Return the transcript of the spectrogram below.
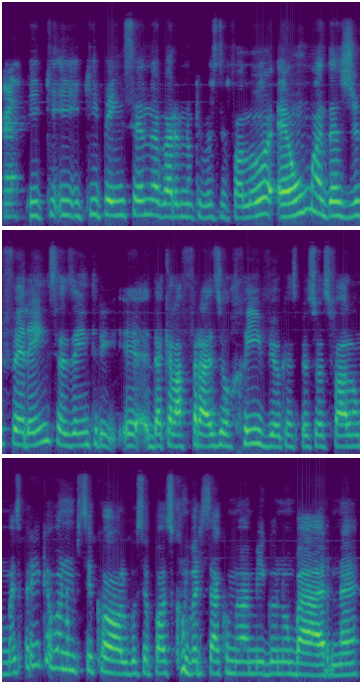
É. E, que, e, que, pensando agora no que você falou, é uma das diferenças entre eh, daquela frase horrível que as pessoas falam, mas para que eu vou num psicólogo se eu posso conversar com meu amigo no bar, né?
